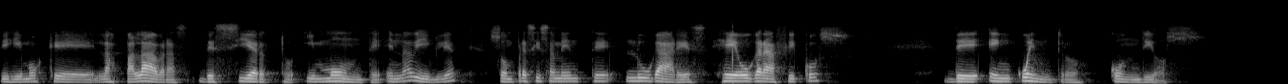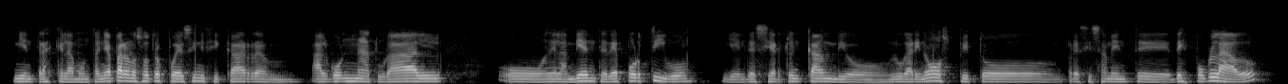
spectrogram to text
dijimos que las palabras desierto y monte en la Biblia son precisamente lugares geográficos de encuentro con Dios. Mientras que la montaña para nosotros puede significar um, algo natural o del ambiente deportivo, y el desierto, en cambio, un lugar inhóspito, precisamente despoblado,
